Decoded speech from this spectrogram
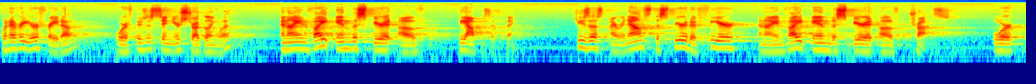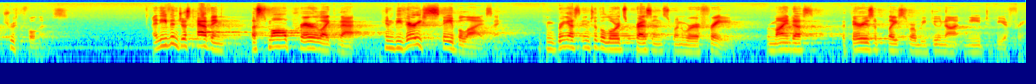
whatever you're afraid of, or if there's a sin you're struggling with, and I invite in the spirit of the opposite thing. Jesus, I renounce the spirit of fear, and I invite in the spirit of trust or truthfulness. And even just having a small prayer like that can be very stabilizing. It can bring us into the Lord's presence when we're afraid, remind us that there is a place where we do not need to be afraid.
